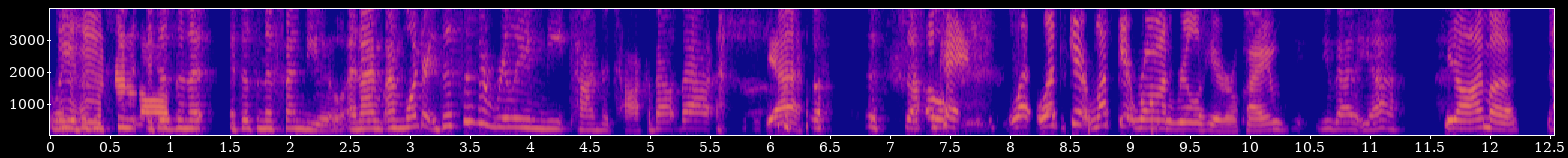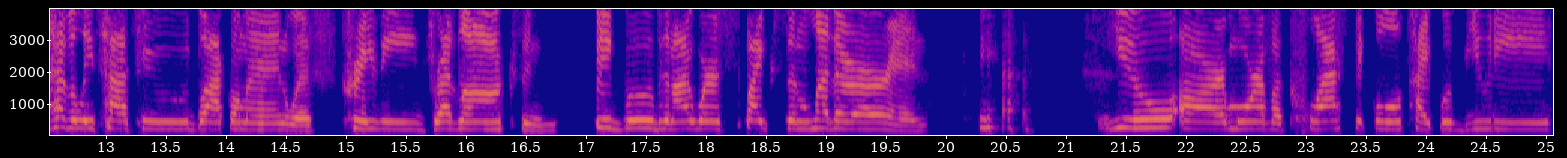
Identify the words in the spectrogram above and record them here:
like it doesn't seem it doesn't it doesn't offend you and i'm i'm wondering this is a really neat time to talk about that. Yes. So, okay let, let's get let's get raw and real here okay? You got it yeah. You know i'm a heavily tattooed black woman with crazy dreadlocks and big boobs and i wear spikes and leather and yes. you are more of a classical type of beauty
